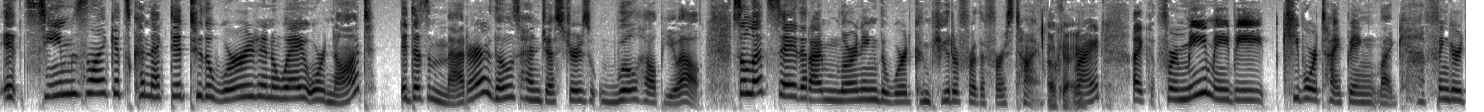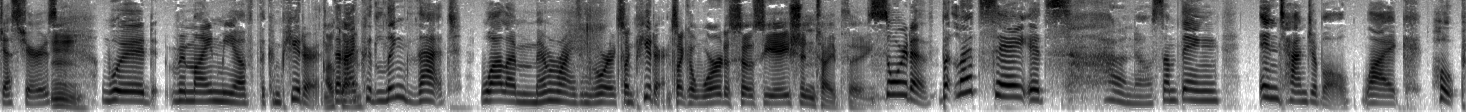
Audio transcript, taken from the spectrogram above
it seems like it's connected to the word in a way or not, it doesn't matter. Those hand gestures will help you out. So let's say that I'm learning the word computer for the first time. Okay. Right? Like for me, maybe keyboard typing, like finger gestures, mm. would remind me of the computer. Okay. Then I could link that while I'm memorizing the word computer. It's like a word association type thing. Sort of. But let's say it's, I don't know, something intangible like hope.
